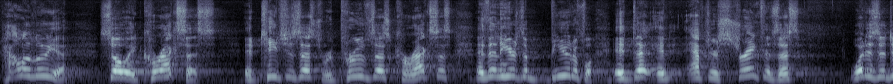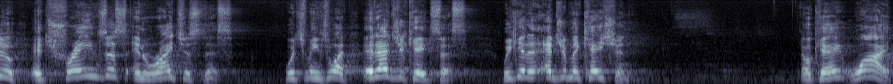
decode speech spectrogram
Hallelujah. So it corrects us. It teaches us, reproves us, corrects us. And then here's the beautiful it, it, after strengthens us, what does it do? It trains us in righteousness, which means what? It educates us. We get an education. Okay? Why?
